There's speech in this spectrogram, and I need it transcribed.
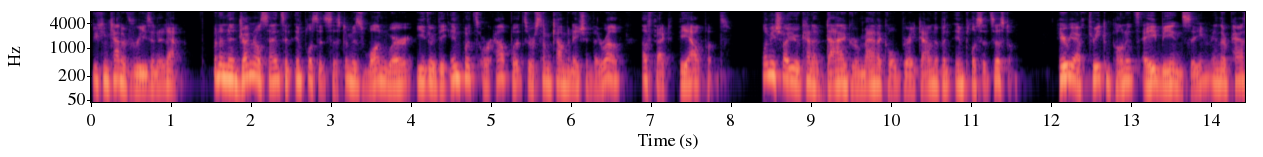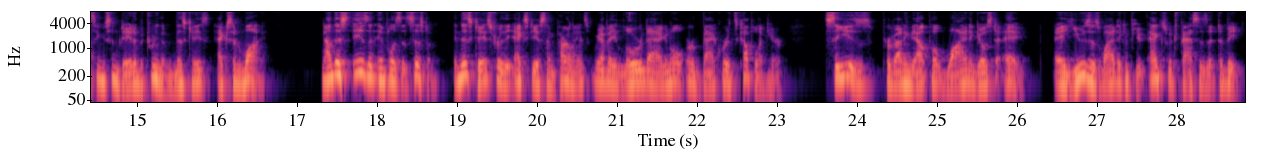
You can kind of reason it out. But in a general sense, an implicit system is one where either the inputs or outputs or some combination thereof affect the outputs. Let me show you a kind of diagrammatical breakdown of an implicit system. Here we have three components, A, B, and C, and they're passing some data between them, in this case, X and Y. Now this is an implicit system. In this case, for the XDSM parlance, we have a lower diagonal or backwards coupling here. C is providing the output Y and it goes to A. A uses Y to compute X, which passes it to B.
